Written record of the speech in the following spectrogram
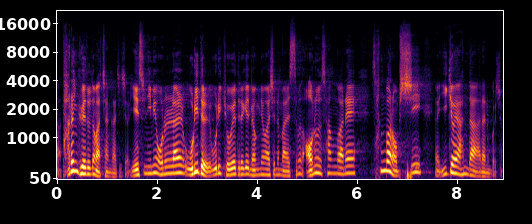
아, 다른 교회들도 마찬가지죠. 예수님이 오늘날 우리들, 우리 교회들에게 명령하시는 말씀은 어느 상관에 상관없이 이겨야 한다라는 거죠.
